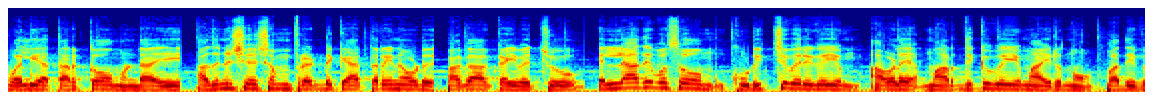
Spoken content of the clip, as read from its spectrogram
വലിയ തർക്കവും ഉണ്ടായി അതിനുശേഷം ഫ്രെഡ് കാത്തറിനോട് പക കൈവച്ചു. എല്ലാ ദിവസവും കുടിച്ചു വരികയും അവളെ മർദ്ദിക്കുകയുമായിരുന്നു പതിവ്.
